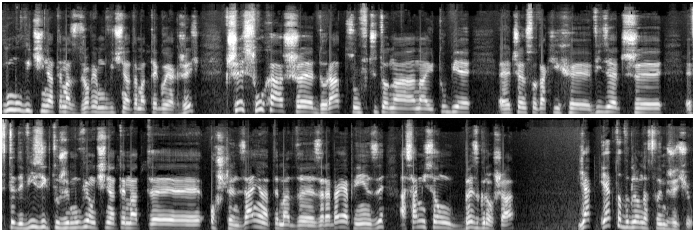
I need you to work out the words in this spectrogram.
i mówi ci na temat zdrowia, mówi ci na temat tego, jak żyć? Czy słuchasz e, doradców, czy to na, na YouTubie, często takich widzę, czy w telewizji, którzy mówią ci na temat oszczędzania, na temat zarabiania pieniędzy, a sami są bez grosza? Jak, jak to wygląda w Twoim życiu?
